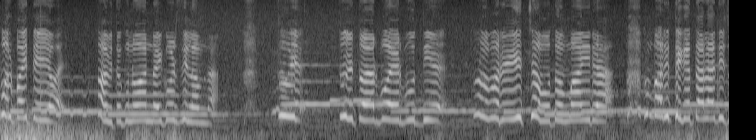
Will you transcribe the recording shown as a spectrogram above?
ফল পাইতেই হয়। আমি তো কোনো অন্যায় করছিলাম না। তুই তুই তো আর বইয়ের বুদ্ধি আমার ইচ্ছা মতো মাইরা বাড়ি থেকে তারা দিছ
